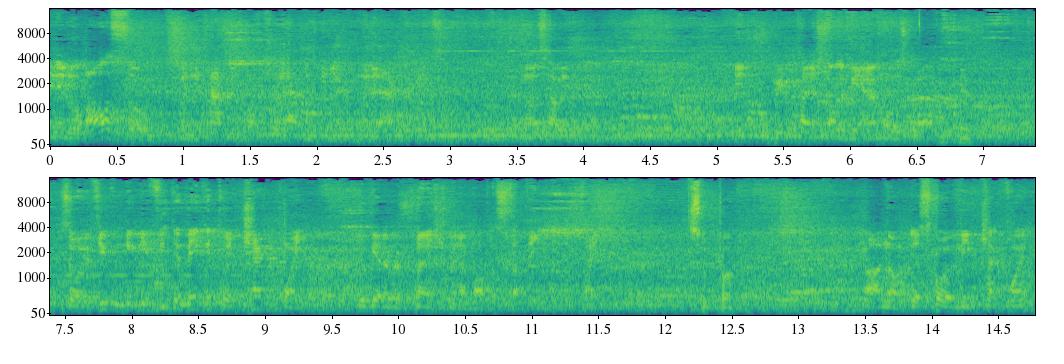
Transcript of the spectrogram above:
And it will also, when it happens, what happens when, you, when it activates. Notice how it, it replenished all of your ammo as well. So if you can if you can make it to a checkpoint, you'll get a replenishment of all the stuff that you can fight. Super. Uh, no, just go to leave checkpoint,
